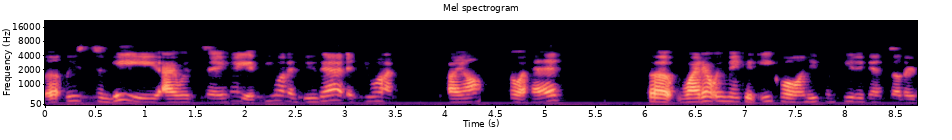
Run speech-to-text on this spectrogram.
at least to me, I would say, hey, if you want to do that, if you want to, by all go ahead. But why don't we make it equal and you compete against other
